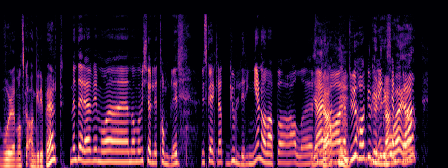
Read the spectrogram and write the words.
hvor man skal angripe helt. Men dere, vi må, nå må vi kjøre litt tomler. Vi skulle egentlig hatt gullringer nå da på alle ja, ja, Du har gullring, gullring. kjempebra. Ja,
